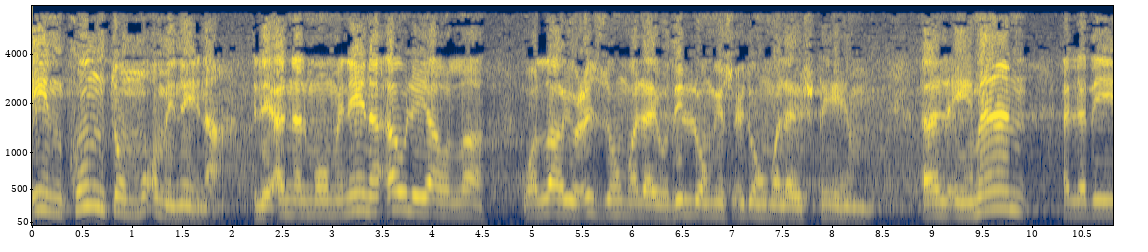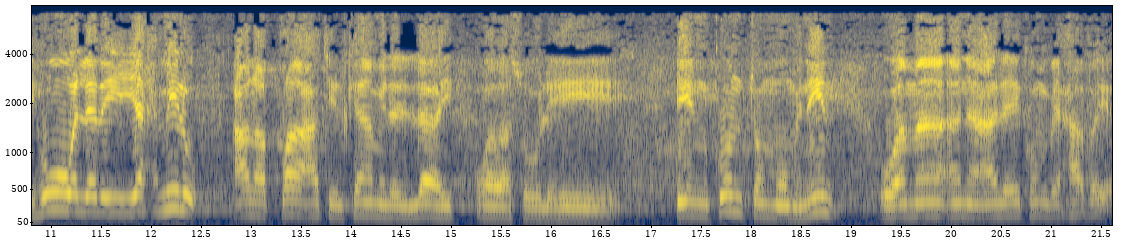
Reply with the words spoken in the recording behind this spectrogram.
إن كنتم مؤمنين. لأن المؤمنين أولياء الله. والله يعزهم ولا يذلهم يسعدهم ولا يشقيهم. الإيمان الذي هو الذي يحمل على الطاعة الكاملة لله ورسوله. إن كنتم مؤمنين وما أنا عليكم بحفيظ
